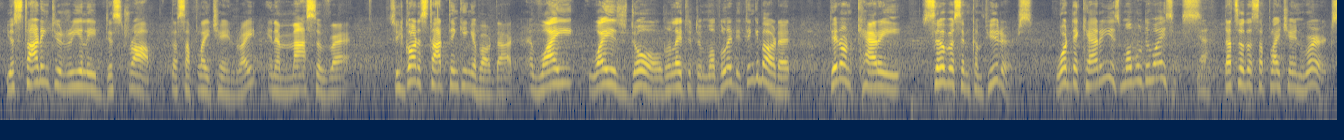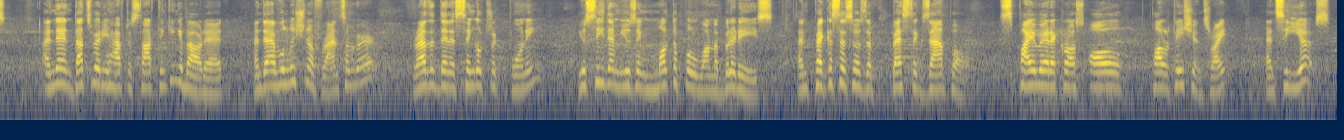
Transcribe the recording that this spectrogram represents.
you're starting to really disrupt the supply chain, right? In a massive way. So you've got to start thinking about that. And why, why is Dole related to mobility? Think about it. They don't carry servers and computers. What they carry is mobile devices. Yeah. That's how the supply chain works. And then that's where you have to start thinking about it. And the evolution of ransomware, rather than a single trick pony, you see them using multiple vulnerabilities. And Pegasus was the best example. Spyware across all politicians, right? And CEOs.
